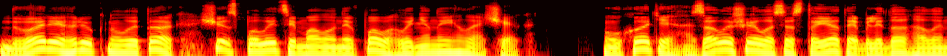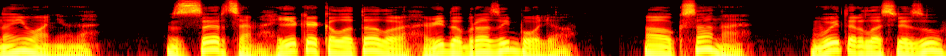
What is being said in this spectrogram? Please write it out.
Двері грюкнули так, що з полиці мало не впав глиняний глечик. У хаті залишилася стояти бліда Галина Іванівна з серцем, яке колотало від образи болю. А Оксана витерла сльозу,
